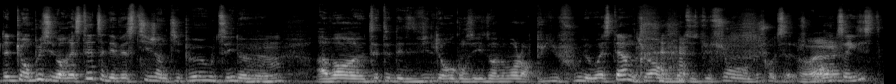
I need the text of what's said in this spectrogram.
Peut-être qu'en plus, il doit rester des vestiges un petit peu, ou tu sais, de Mhm. avoir euh, peut-être des villes de reconstitution, ils doivent avoir leur puits fou de western, tu vois, en reconstitution, en plus, je crois que ça, je crois Ouais. vraiment que ça existe.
